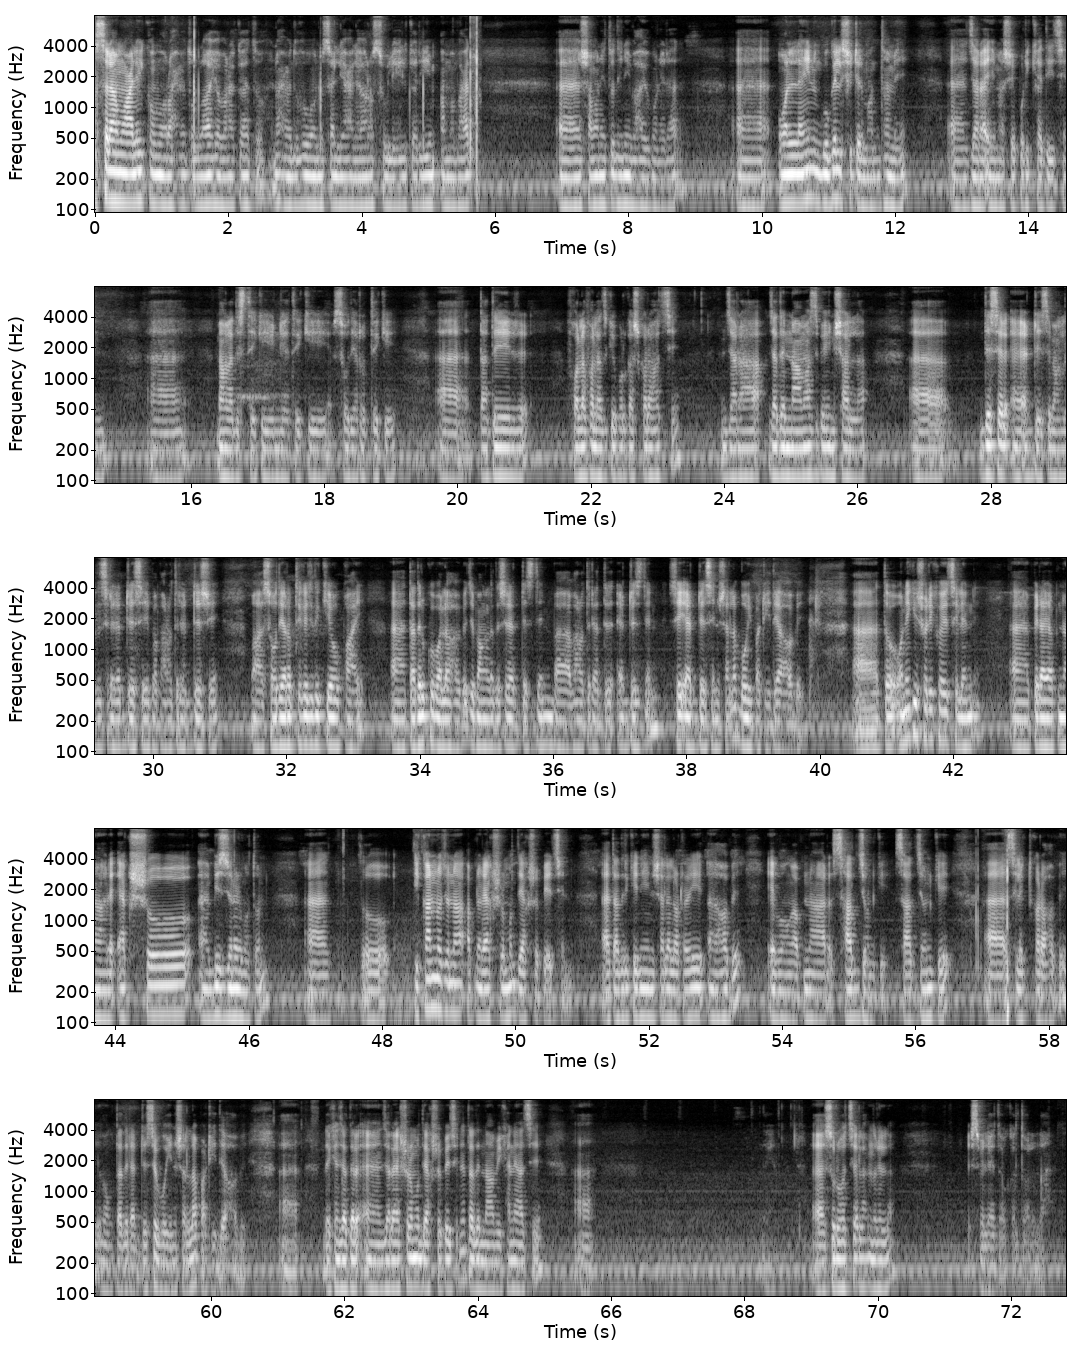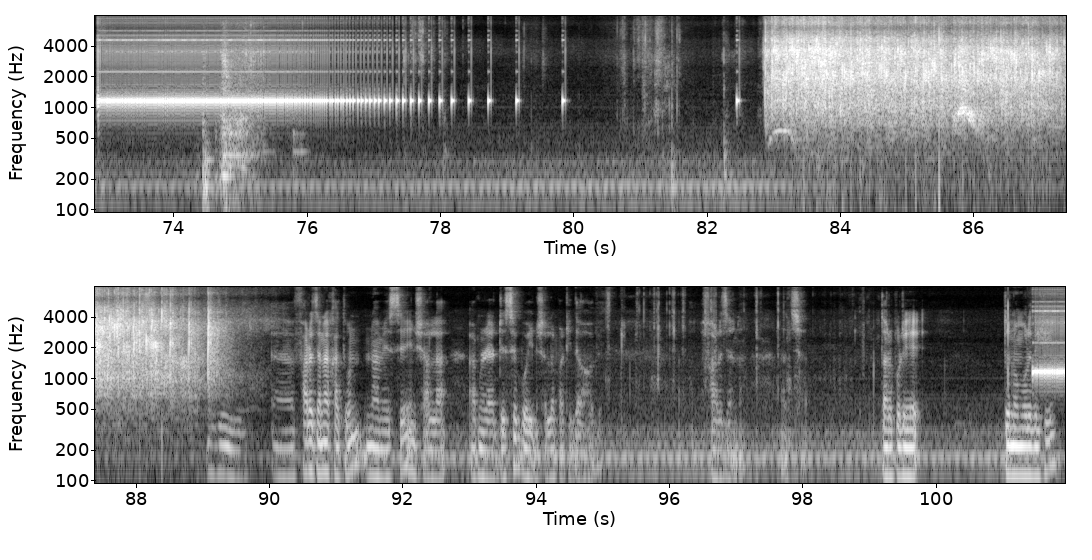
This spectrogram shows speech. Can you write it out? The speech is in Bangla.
আসসালামু আলাইকুম রহমতুল্লাহ বরকাত নাহমদহু অনুসাল্লি আলা রসুলহিল করিম। আমাবাদ সম্মানিত দিনী ভাই বোনেরা অনলাইন গুগল শিটের মাধ্যমে যারা এই মাসে পরীক্ষা দিয়েছেন বাংলাদেশ থেকে, ইন্ডিয়া থেকে, সৌদি আরব থেকে তাদের ফলাফল আজকে প্রকাশ করা হচ্ছে। যারা, যাদের নাম আসবে ইনশাল্লাহ দেশের অ্যাড্রেসে, বাংলাদেশের অ্যাড্রেসে বা ভারতের অ্যাড্রেসে বা সৌদি আরব থেকে যদি কেউ পায় তাদেরকেও বলা হবে যে বাংলাদেশের অ্যাড্রেস দিন বা ভারতের অ্যাড্রেস দিন। সেই অ্যাড্রেসে ইনশাল্লাহ বই পাঠিয়ে দেওয়া হবে। তো অনেকেই শরিক হয়েছিলেন প্রায় আপনার একশো বিশ জনের মতন। তো একান্ন জনা আপনার একশোর মধ্যে একশো পেয়েছেন। তাদেরকে নিয়ে ইনশাল্লাহ লটারি হবে। এবং আপনার সাতজনকে সাতজনকে সিলেক্ট করা হবে এবং তাদের অ্যাড্রেসে বই ইনশাল্লাহ পাঠিয়ে দেওয়া হবে। দেখেন যাদের যারা একশোর মধ্যে একশো পেয়েছিলেন, তাদের নাম এখানে আছে। শুরু হচ্ছে, আলহামদুলিল্লাহ। ইসমিল্লাহ তওয়াক্কাল তু আল্লাহ। ফারজানা খাতুন, নাম এসে ইনশাল্লাহ আপনার অ্যাড্রেসে বই ইনশাল্লাহ পাঠিয়ে দেওয়া হবে। ফারজানা আচ্ছা। তারপরে দু নম্বরে দেখি।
